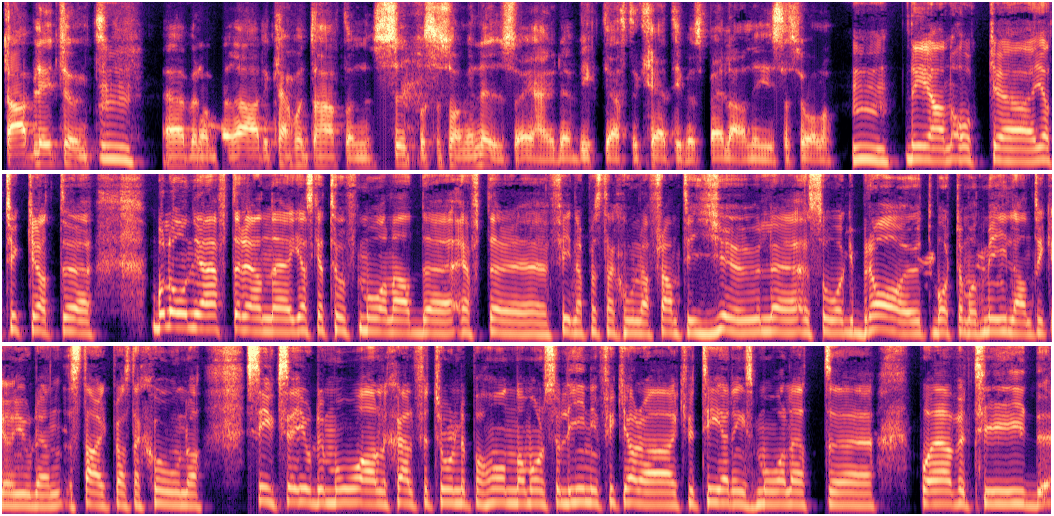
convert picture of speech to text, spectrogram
Ja, det blir tungt. Mm. Även om Berardi kanske inte haft en supersäsong nu så är han ju den viktigaste kreativa spelaren i Sassuolo. Mm, det är han och uh, jag tycker att uh, Bologna efter en uh, ganska tuff månad efter fina prestationer fram till jul såg bra ut borta mot Milan. Tycker jag gjorde en stark prestation. Och Sirkse gjorde mål, självförtroende på honom. Orsolini fick göra kvitteringsmålet på övertid.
